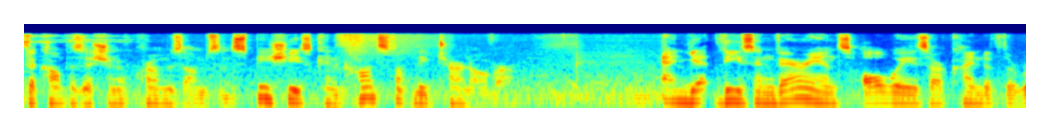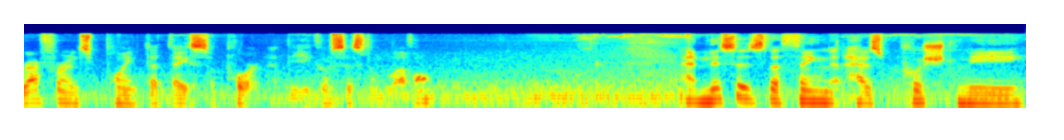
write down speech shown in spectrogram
the composition of chromosomes and species can constantly turn over. And yet these invariants always are kind of the reference point that they support at the ecosystem level. And this is the thing that has pushed me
